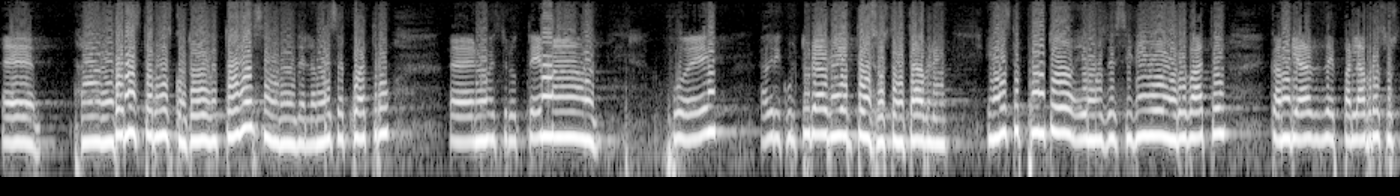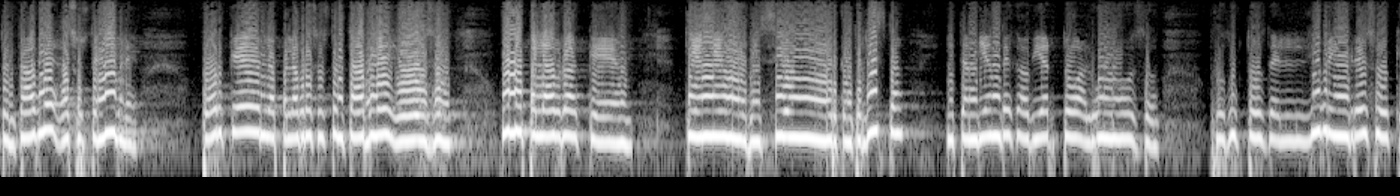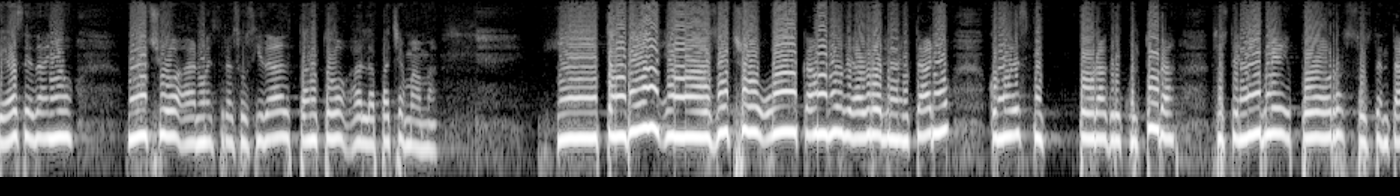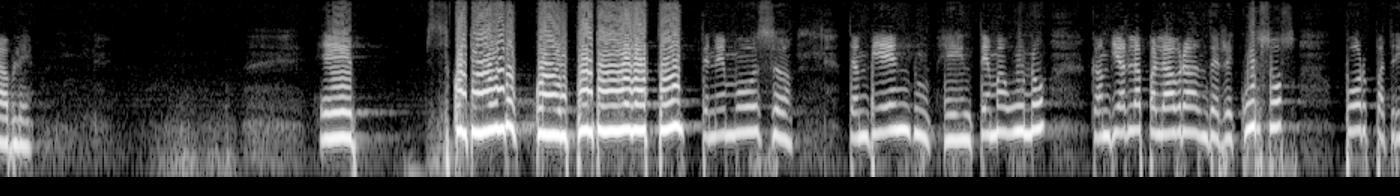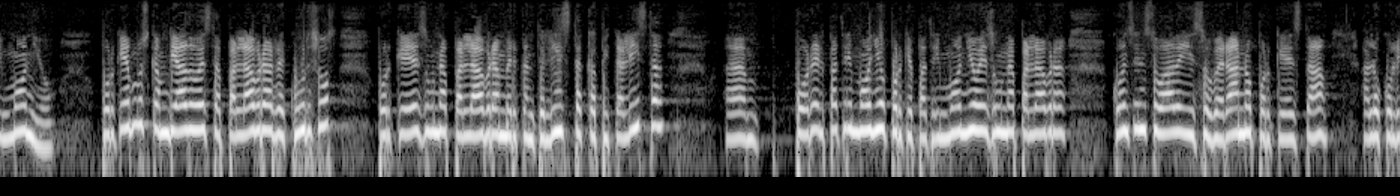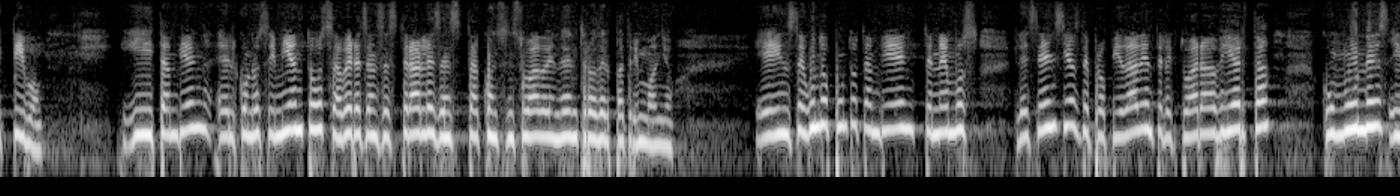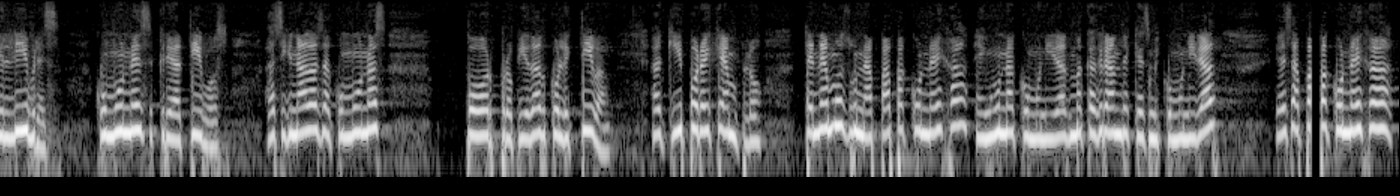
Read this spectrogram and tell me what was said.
Eh, ah, buenas tardes con todos y todas de la mesa 4. Eh, nuestro tema fue agricultura abierta y sustentable. En este punto hemos decidido en debate cambiar de palabra sustentable a sostenible, porque la palabra sustentable es una palabra que tiene una visión mercantilista y también deja abierto algunos productos del libre ingreso que hace daño mucho a nuestra sociedad, tanto a la Pachamama. Y también hemos hecho un cambio de agroalimentario, como es por agricultura sostenible por sustentable. Eh, continuando con el punto de debate, tenemos uh, también en tema 1 cambiar la palabra de recursos por patrimonio. ¿Por qué hemos cambiado esta palabra recursos? Porque es una palabra mercantilista, capitalista, por el patrimonio, porque patrimonio es una palabra consensuada y soberano porque está a lo colectivo. Y también el conocimiento, saberes ancestrales está consensuado dentro del patrimonio. En segundo punto también tenemos licencias de propiedad intelectual abierta, comunes y libres comunes creativos, asignadas a comunas por propiedad colectiva. Aquí, por ejemplo, tenemos una papa coneja en una comunidad maca grande, que es mi comunidad. Esa papa coneja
